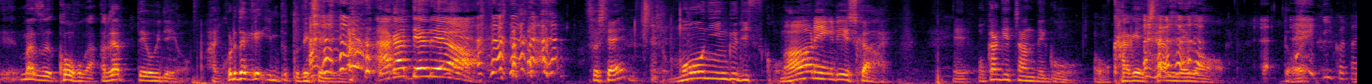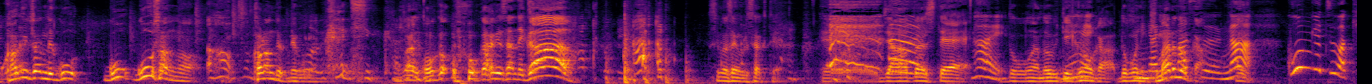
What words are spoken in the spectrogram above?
えまず候補が上がっておいでよ、はい。これだけインプットできてるんで上がっておいでよ。そして？えっとモーニングディスコ、モーニングディスコ、えーおかげちゃんで GO。おかげちゃんでご どう？いい答え。おかげちゃんでゴー。ゴーゴーさんが絡んでるねこれ。感じかおかおかおかげさんでゴーすみませんうるさくて、えーじゃあ果たして、はい。どこが伸びていくのか、ね。どこに決まるのか。気になりますが、は今月は競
